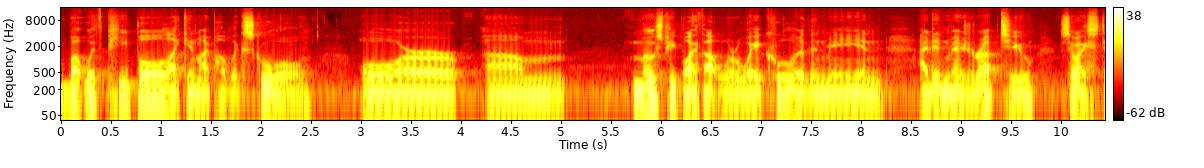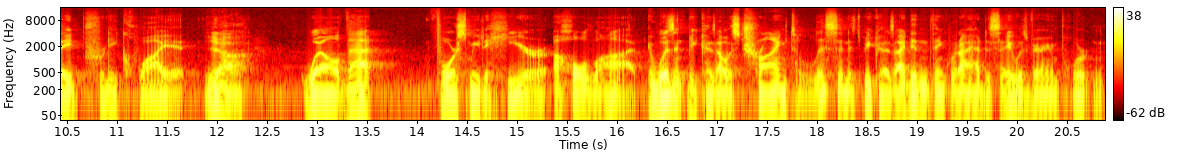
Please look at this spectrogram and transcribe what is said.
But with people like in my public school or um, most people I thought were way cooler than me and I didn't measure up to, so I stayed pretty quiet. yeah Well, that forced me to hear a whole lot. It wasn't because I was trying to listen, it's because I didn't think what I had to say was very important.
